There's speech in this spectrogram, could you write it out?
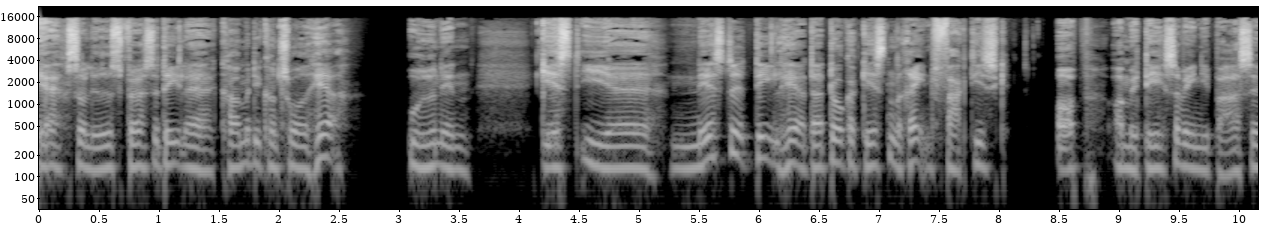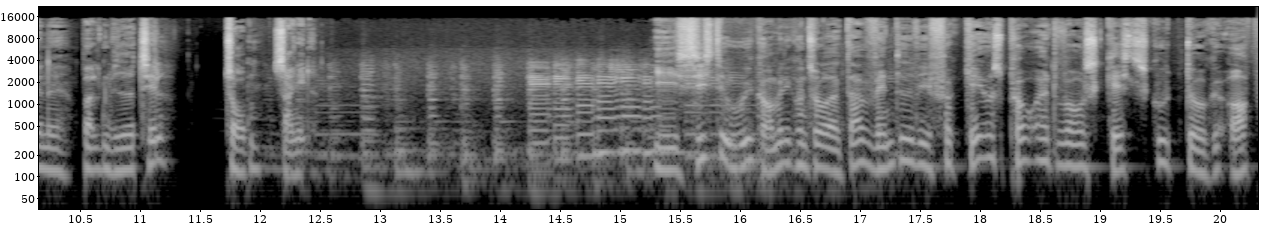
Ja, således første del af Comedy-kontoret her, uden en gæst. I øh, næste del her, der dukker gæsten rent faktisk op, og med det, så vil jeg egentlig bare sende bolden videre til Torben Sangel. I sidste uge i Comedykontoret, der ventede vi forgæves på, at vores gæst skulle dukke op,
